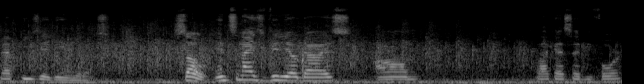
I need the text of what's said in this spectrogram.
PZ again with us. So, in tonight's video, guys, um, like I said before,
